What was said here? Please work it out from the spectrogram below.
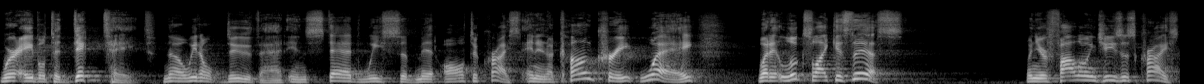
we're able to dictate. No, we don't do that. Instead, we submit all to Christ. And in a concrete way, what it looks like is this when you're following Jesus Christ,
